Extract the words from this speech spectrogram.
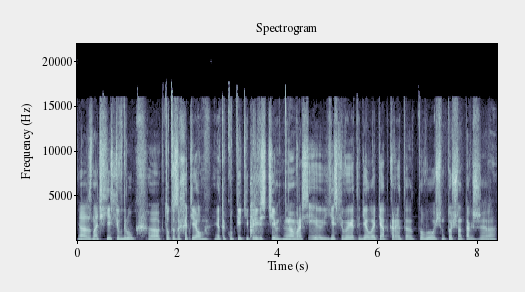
А, значит, если вдруг э, кто-то захотел это купить и перевести в Россию, если вы это делаете открыто, то вы, в общем, точно так же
